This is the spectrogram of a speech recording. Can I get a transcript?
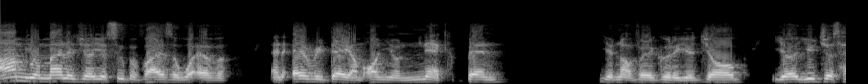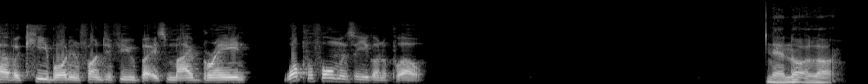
I'm your manager, your supervisor, whatever, and every day I'm on your neck, Ben. You're not very good at your job. You you just have a keyboard in front of you, but it's my brain. What performance are you gonna put out? Yeah, not a lot.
